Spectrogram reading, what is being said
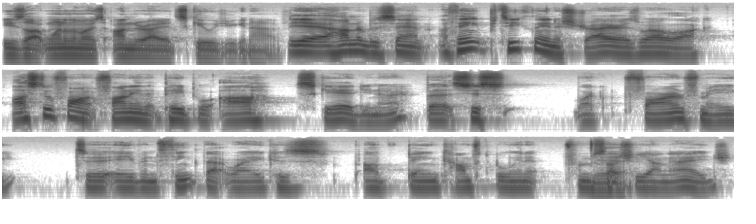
is like one of the most underrated skills you can have. Yeah, hundred percent. I think particularly in Australia as well. Like I still find it funny that people are scared, you know, but it's just like foreign for me to even think that way because I've been comfortable in it from such a young age.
